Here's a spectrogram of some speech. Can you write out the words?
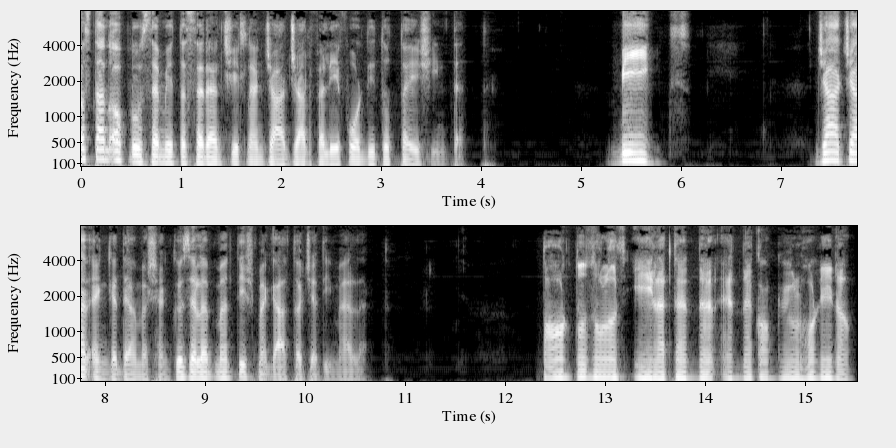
Aztán apró szemét a szerencsétlen Jar Jar felé fordította és intett. Binks! Jar Jar engedelmesen közelebb ment és megállt a Jedi mellett. Tartozol az életeddel ennek a gülhoninak?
